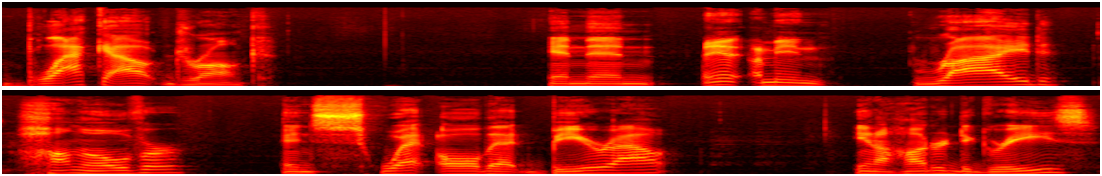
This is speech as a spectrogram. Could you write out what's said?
blackout drunk and then And, I mean, ride hungover and sweat all that beer out in 100 degrees.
